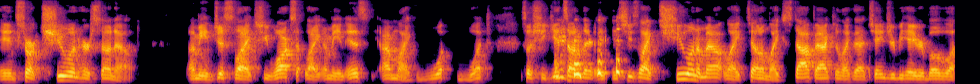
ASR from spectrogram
and start chewing her son out. I mean, just like she walks, like I mean, it's I'm like, what, what? So she gets on there and she's like chewing him out, like telling him like stop acting like that, change your behavior, blah blah blah.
